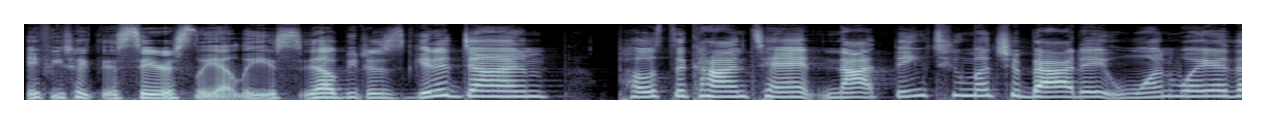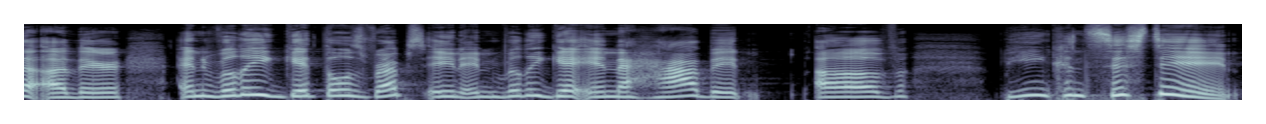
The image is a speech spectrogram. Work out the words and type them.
If you take this seriously, at least, help you just get it done, post the content, not think too much about it one way or the other, and really get those reps in and really get in the habit of being consistent.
